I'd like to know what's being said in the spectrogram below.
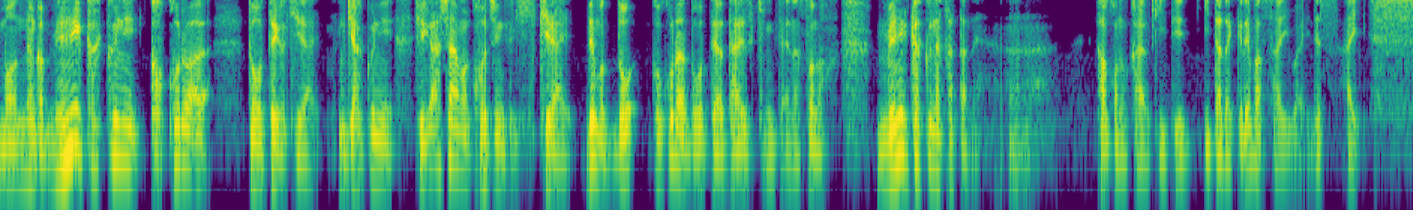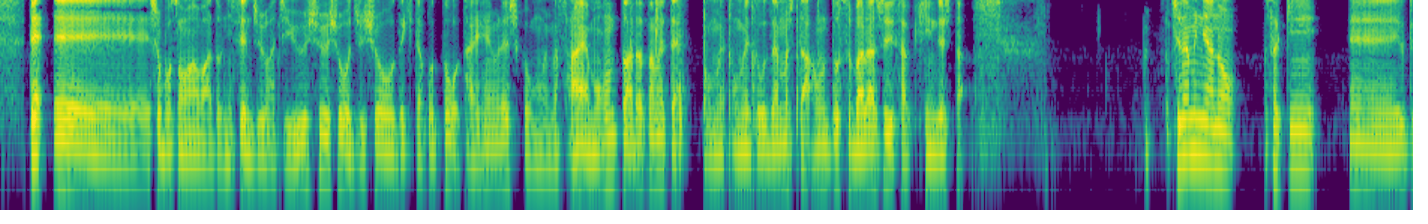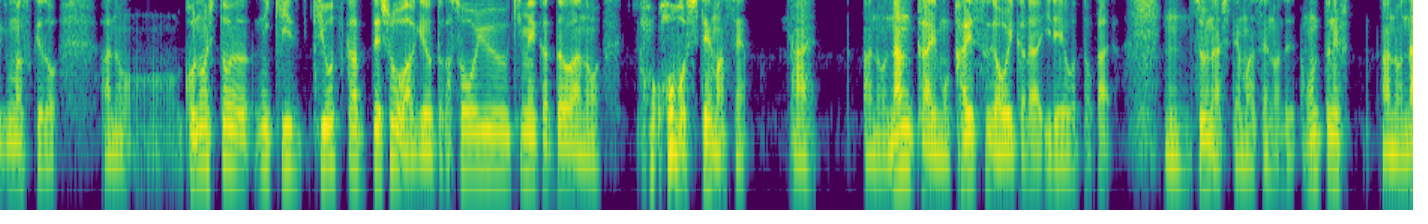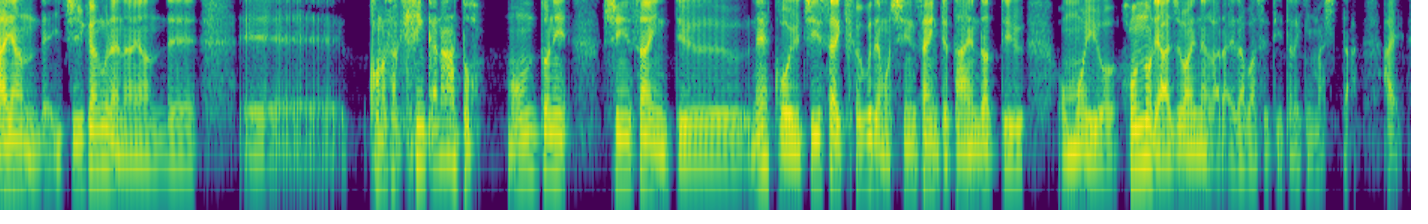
もうなんか明確に心は童貞が嫌い。逆に東山個人が嫌い。でもど、心は童貞は大好きみたいな、その 明確な方ね。うん過去の回を聞いていただければ幸いです。はい。で、えー、ショボソンアワード2018優秀賞を受賞できたことを大変嬉しく思います。はい、もう本当改めておめおめでとうございました。本当素晴らしい作品でした。ちなみにあの、先に、えー、言っときますけど、あの、この人に気気を使って賞をあげようとか、そういう決め方は、あの、ほ、ほぼしてません。はい。あの、何回も回数が多いから入れようとか、うん、そういうのはしてませんので、本当に、あの、悩んで、1時間ぐらい悩んで、えー、この作品かなと、もう本当に審査員っていうね、こういう小さい企画でも審査員って大変だっていう思いをほんのり味わいながら選ばせていただきました。はい。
